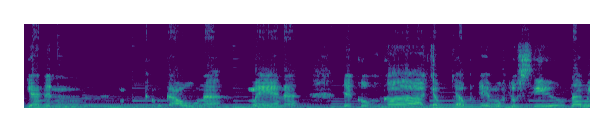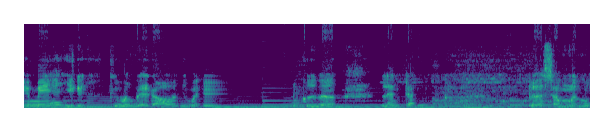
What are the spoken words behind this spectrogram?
gia đình cậu nè mẹ nè. Thì cũng có chọc chọc em một chút xíu nói mé mé về cái cái vấn đề đó nhưng mà em cứ uh, tránh. Rồi xong đến một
